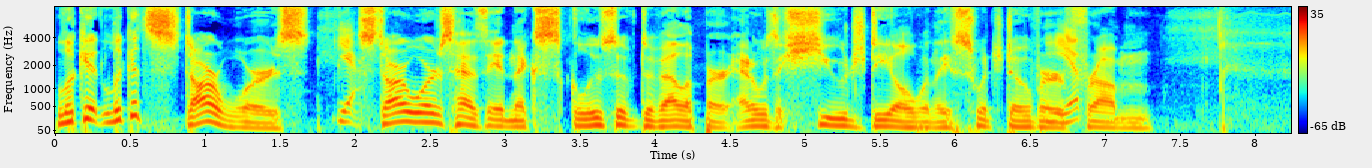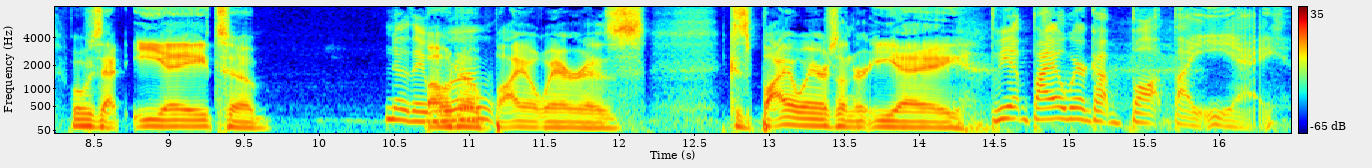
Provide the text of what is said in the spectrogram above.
look at look at Star Wars. Yeah. Star Wars has an exclusive developer and it was a huge deal when they switched over Yep. from what was that, EA to No, they oh were. no, BioWare is because BioWare's under EA. Yeah, BioWare got bought by EA.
